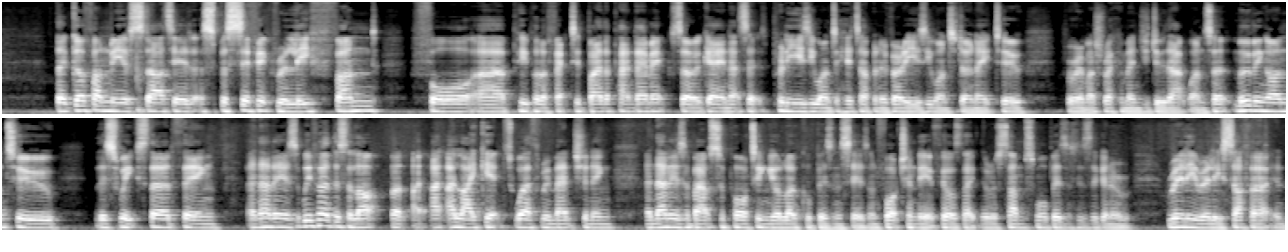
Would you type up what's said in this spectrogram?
that GoFundMe have started a specific relief fund for uh, people affected by the pandemic. So again, that's a pretty easy one to hit up and a very easy one to donate to. Very much recommend you do that one. So moving on to this week's third thing, and that is we've heard this a lot, but I, I like it. It's worth re-mentioning, and that is about supporting your local businesses. Unfortunately, it feels like there are some small businesses that are going to really, really suffer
